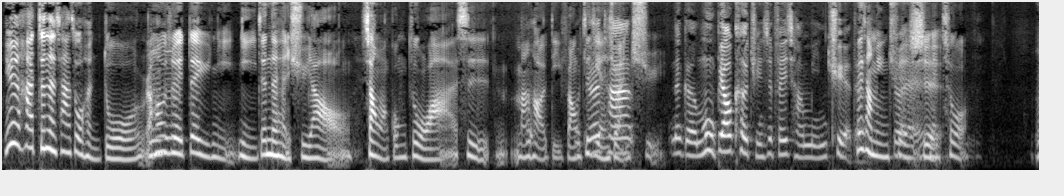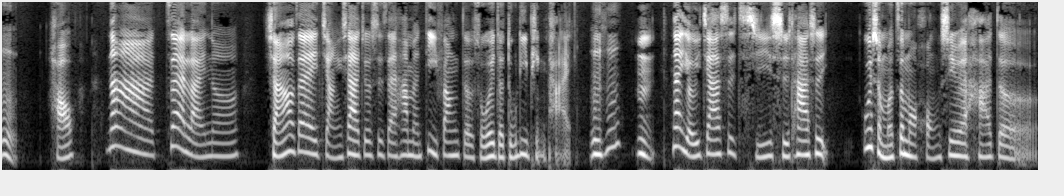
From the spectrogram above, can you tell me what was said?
因为它真的差错很多，然后所以对于你，你真的很需要上网工作啊，是蛮好的地方。我，我自己很喜欢去。那个目标客群是非常明确的，非常明确，对是没错。嗯，好，那再来呢？想要再讲一下，就是在他们地方的所谓的独立品牌。嗯哼，嗯，那有一家是，其实它是为什么这么红？是因为它的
